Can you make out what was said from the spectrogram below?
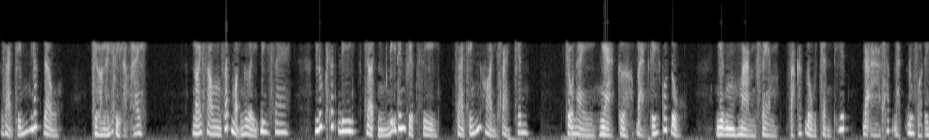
Giải chính lắc đầu, chờ lấy gì làm hay. Nói xong dắt mọi người đi xa, lúc sắp đi chợt nghĩ đến việc gì, giả chính hỏi giải chân. Chỗ này nhà cửa bàn ghế có đủ, nhưng màn rèm và các đồ trần thiết đã sắp đặt đâu vào đấy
